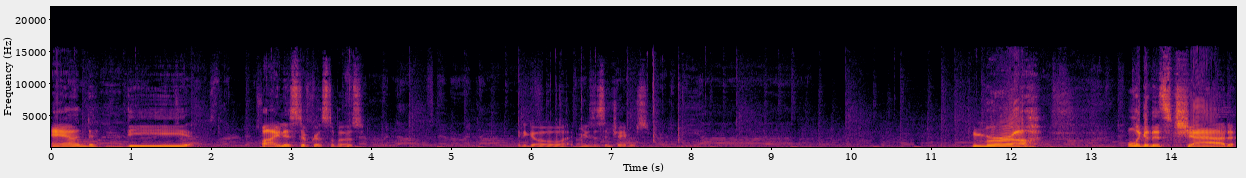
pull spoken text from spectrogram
And the finest of crystal bows. Gonna go use this in chambers. Bruh! Look at this Chad.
